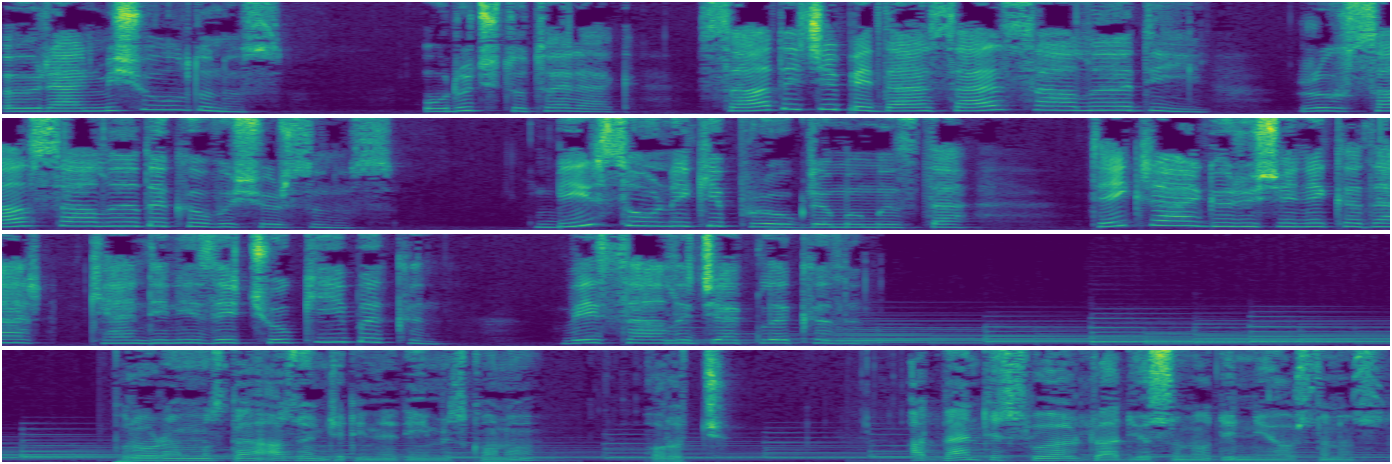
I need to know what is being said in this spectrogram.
öğrenmiş oldunuz. Oruç tutarak sadece bedensel sağlığa değil, ruhsal sağlığa da kavuşursunuz. Bir sonraki programımızda tekrar görüşene kadar kendinize çok iyi bakın ve sağlıcakla kalın. Programımızda az önce dinlediğimiz konu oruç. Adventist World Radyosu'nu dinliyorsunuz.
